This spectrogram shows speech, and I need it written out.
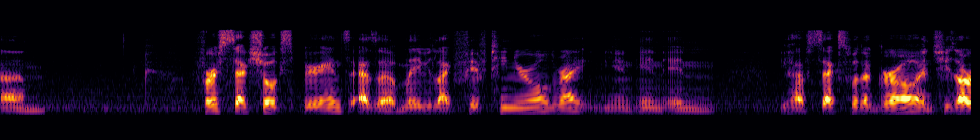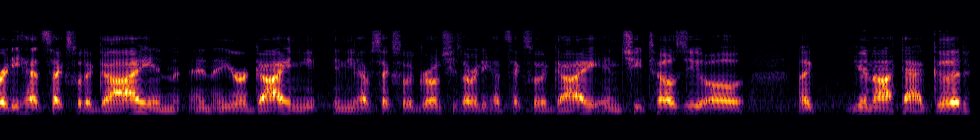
um, first sexual experience as a maybe like 15 year old right? In, in, in you have sex with a girl and she's already had sex with a guy and, and you're a guy and you, and you have sex with a girl and she's already had sex with a guy and she tells you oh like you're not that good.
